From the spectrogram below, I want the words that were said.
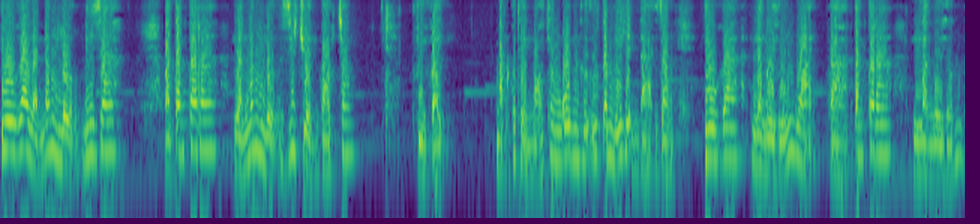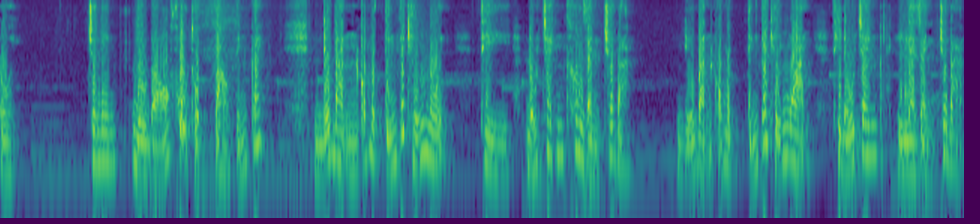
Yoga là năng lượng đi ra Và Tantra là năng lượng di chuyển vào trong. Vì vậy bạn có thể nói theo ngôn ngữ tâm lý hiện đại rằng Yoga là người hướng ngoại Và Tantra là người hướng nội. Cho nên, điều đó phụ thuộc vào tính cách. Nếu bạn có một tính cách hướng nội, Thì đấu tranh không dành cho bạn. Nếu bạn có một tính cách hướng ngoại, Thì đấu tranh là dành cho bạn.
